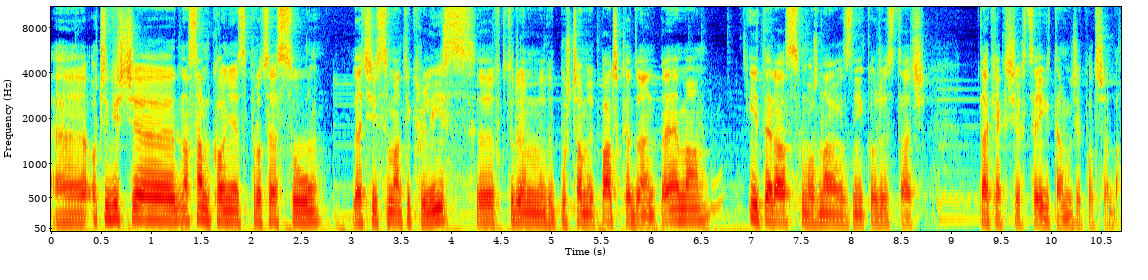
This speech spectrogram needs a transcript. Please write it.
E, oczywiście na sam koniec procesu leci Semantic Release, w którym wypuszczamy paczkę do NPM-a i teraz można z niej korzystać tak jak się chce i tam gdzie potrzeba.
